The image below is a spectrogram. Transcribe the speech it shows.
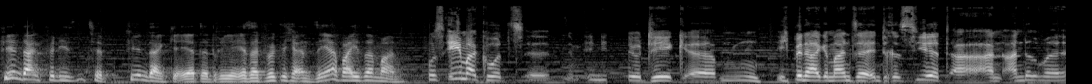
Vielen Dank für diesen Tipp. Vielen Dank, geehrter Dreher. Ihr seid wirklich ein sehr weiser Mann. muss eh mal kurz äh, in die Bibliothek. Ähm, ich bin allgemein sehr interessiert an anderem. Äh,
